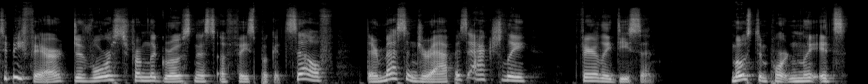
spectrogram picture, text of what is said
to be fair, divorced from the grossness of Facebook itself, their Messenger app is actually fairly decent. Most importantly, it's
